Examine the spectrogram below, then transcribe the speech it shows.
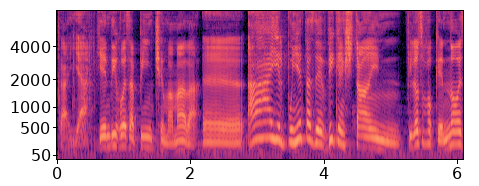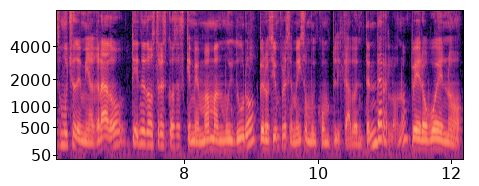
callar. ¿Quién dijo esa pinche mamada? Eh... ¡Ay, el puñetas de Wittgenstein! Filósofo que no es mucho de mi agrado. Tiene dos, tres cosas que me maman muy duro, pero siempre se me hizo muy complicado entenderlo, ¿no? Pero bueno,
